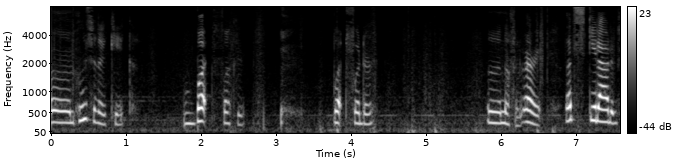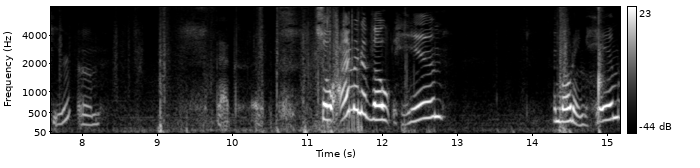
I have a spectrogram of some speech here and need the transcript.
Um, who should I kick? Butt fucker. Butt footer. Uh, nothing. Alright, let's get out of here. Um, back. Right. So I'm gonna vote him. I'm voting him.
